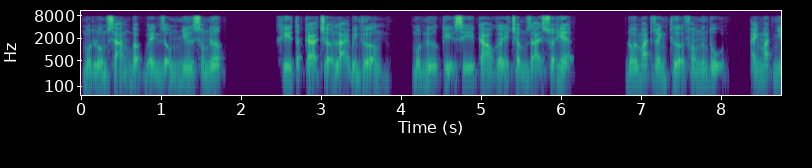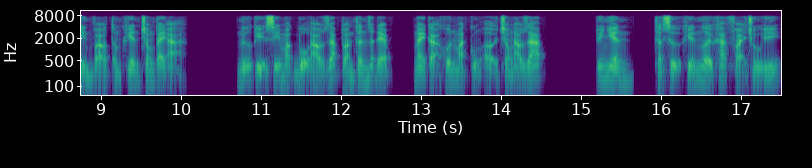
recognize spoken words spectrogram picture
một luồng sáng bập bềnh giống như sóng nước. Khi tất cả trở lại bình thường, một nữ kỵ sĩ cao gầy chậm rãi xuất hiện. Đôi mắt doanh thừa phong ngưng tụ, ánh mắt nhìn vào tấm khiên trong tay ả. Nữ kỵ sĩ mặc bộ áo giáp toàn thân rất đẹp, ngay cả khuôn mặt cũng ở trong áo giáp. Tuy nhiên, thật sự khiến người khác phải chú ý,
